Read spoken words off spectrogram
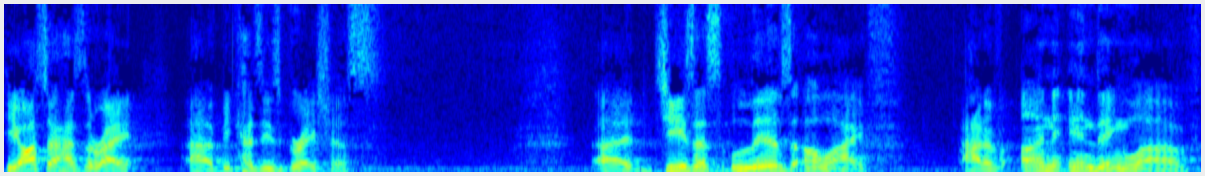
He also has the right uh, because he's gracious. Uh, Jesus lives a life out of unending love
